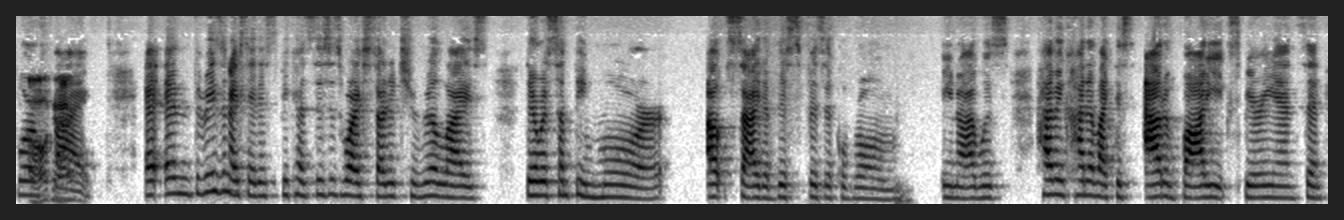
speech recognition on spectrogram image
four Oh, or okay. five. And, and the reason I say this is because this is where I started to realize there was something more outside of this physical realm. Mm-hmm. You know, I was having kind of like this out of body experience. And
